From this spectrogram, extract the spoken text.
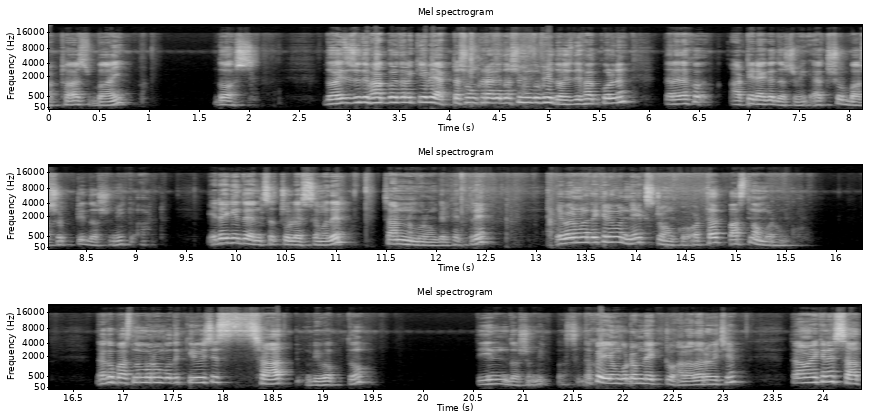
আঠাশ বাই দশ। দশ দিয়ে যদি ভাগ করে, তাহলে কী হবে? একটা সংখ্যার আগে দশমিক বসে দশ দিয়ে ভাগ করলে, তাহলে দেখো, আটের আগে দশমিক, একশো বাষট্টি দশমিক আট। এটাই কিন্তু অ্যান্সার চলে এসছে আমাদের চার নম্বর অঙ্কের ক্ষেত্রে। এবার আমরা দেখে নেব নেক্সট অঙ্ক, অর্থাৎ পাঁচ নম্বর অঙ্ক। দেখো পাঁচ নম্বর অঙ্কতে কী রয়েছে? সাত বিভক্ত তিন দশমিক পাঁচ। দেখো এই অঙ্কটা আমাদের একটু আলাদা রয়েছে। তা আমরা এখানে সাত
